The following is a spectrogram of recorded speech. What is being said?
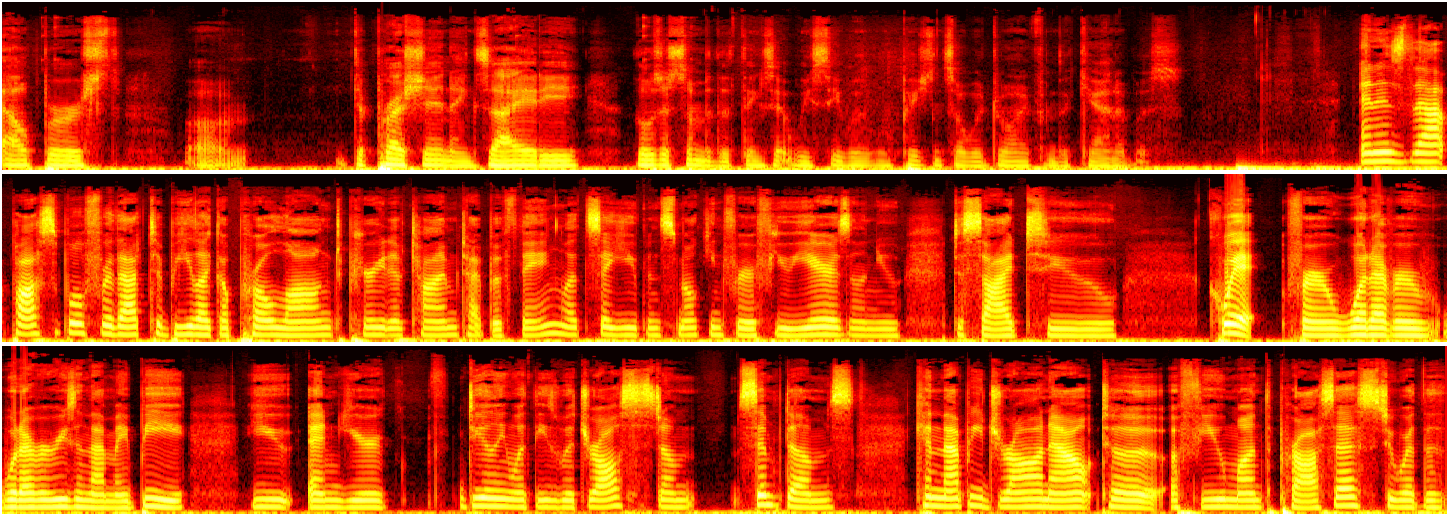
outburst, um, depression, anxiety. Those are some of the things that we see when, when patients are withdrawing from the cannabis. And is that possible for that to be like a prolonged period of time type of thing? Let's say you've been smoking for a few years and then you decide to quit for whatever whatever reason that may be. You and you're dealing with these withdrawal system symptoms. Can that be drawn out to a few month process to where the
